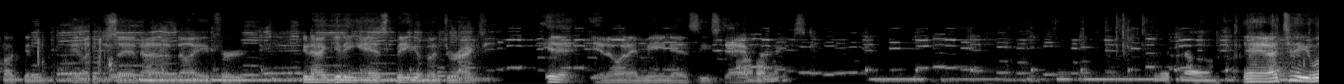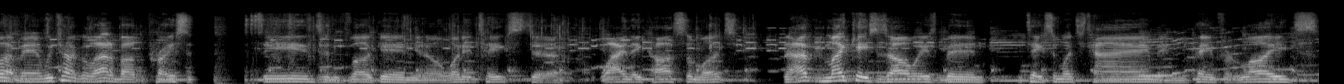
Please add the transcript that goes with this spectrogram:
fucking, like you said, on a knife, or you're not getting as big of a direct hit, you know what I mean, as these wounds. No. And I tell you what, man, we talk a lot about the price of seeds and fucking, you know, what it takes to why they cost so much. Now, I've, my case has always been it takes so much time and you're paying for lights,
